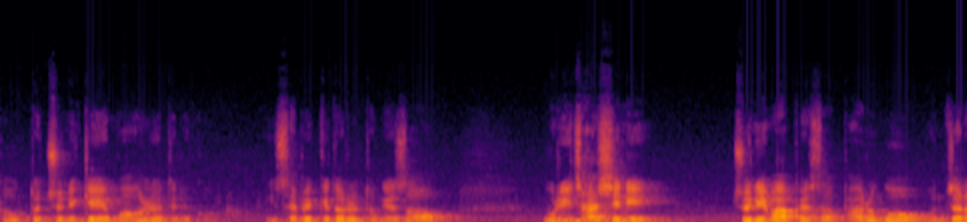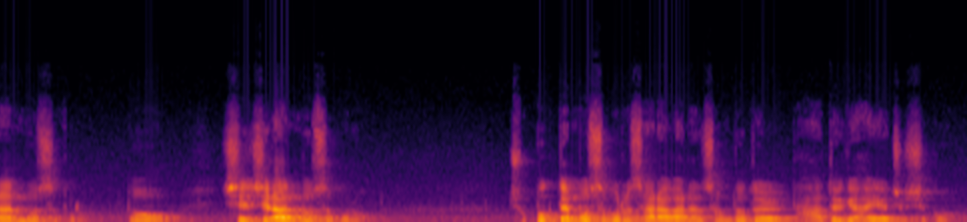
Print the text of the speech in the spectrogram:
더욱더 주님께 영광 올려드리고 이 새벽 기도를 통해서 우리 자신이 주님 앞에서 바르고 온전한 모습으로 또 신실한 모습으로 축복된 모습으로 살아가는 성도들 다 되게 하여 주시고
